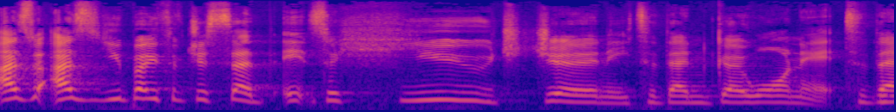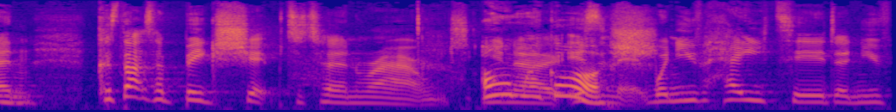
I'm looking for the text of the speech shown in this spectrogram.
as as you both have just said, it's a huge journey to then go on it, to then, because that's a big ship to turn around. You Oh know, my isn't gosh. it? When you've hated and you've,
